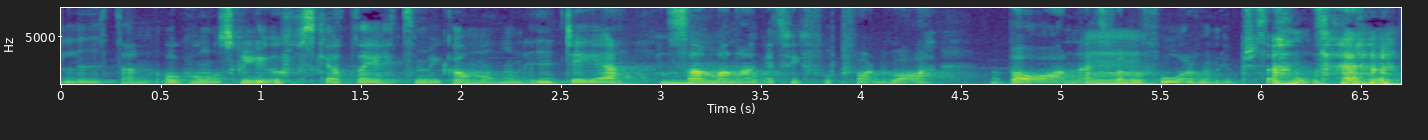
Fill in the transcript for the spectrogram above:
liten och hon skulle ju uppskatta jättemycket om hon i det sammanhanget fick fortfarande vara barnet för då får hon ju presenter.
